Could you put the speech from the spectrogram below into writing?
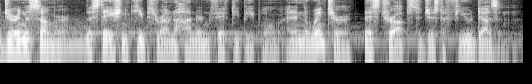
During the summer, the station keeps around 150 people, and in the winter, this drops to just a few dozen.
